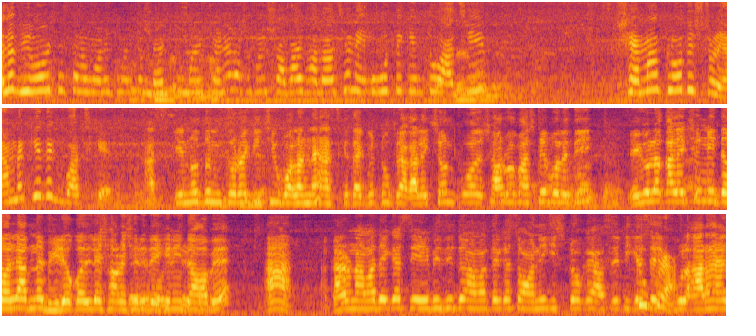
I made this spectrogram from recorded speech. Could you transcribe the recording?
হ্যালো ভিউয়ার্স আসসালামু আলাইকুম welcome back to my channel আশা করি সবাই ভালো আছেন। এই মুহূর্তে কিন্তু আছি শ্যামা ক্লথ স্টোরে আমরা কি দেখব আজকে? আজকে নতুন করে কিছু বলার নাই। আজকে থাকবে টুকরা কালেকশন সর্বফার্স্টে বলে দিই। এগুলো কালেকশন নিতে হলে আপনার ভিডিও কল দিয়ে সরাসরি দেখে নিতে হবে। হ্যাঁ কারণ আমাদের কাছে এই তো আমাদের কাছে অনেক স্টকে আছে ঠিক আছে। ফুল আড়াই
